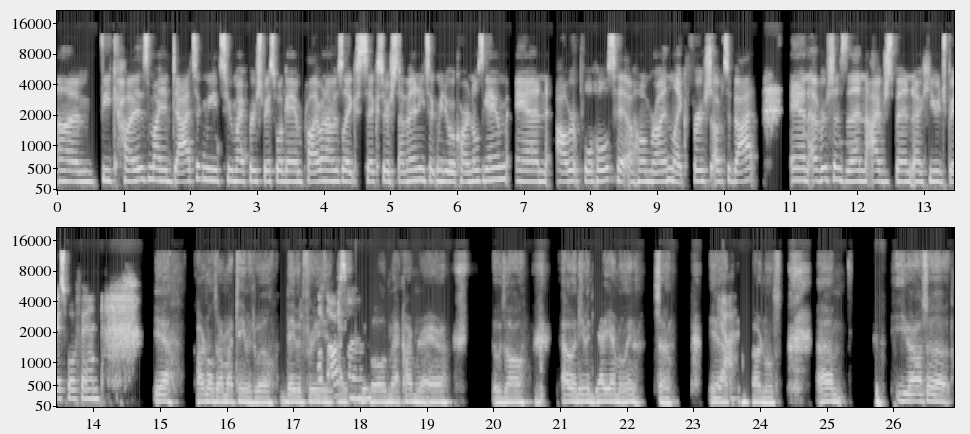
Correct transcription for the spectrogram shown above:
Um, because my dad took me to my first baseball game probably when I was like six or seven. He took me to a Cardinals game and Albert Pujols hit a home run like first up to bat. And ever since then I've just been a huge baseball fan. Yeah. Cardinals are my team as well. David Freese, awesome. old Matt Carpenter era. It was all Oh, and even Yadier Molina. So, yeah, yeah. Cardinals. Um, you're also a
